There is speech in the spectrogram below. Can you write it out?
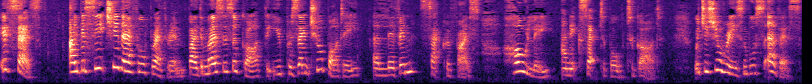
It says, I beseech you, therefore, brethren, by the mercies of God, that you present your body a living sacrifice, holy and acceptable to God, which is your reasonable service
